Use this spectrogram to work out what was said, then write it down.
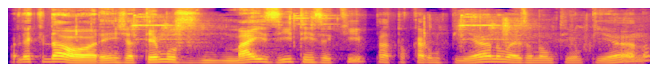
Olha que da hora, hein? Já temos mais itens aqui para tocar um piano, mas eu não tenho piano.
